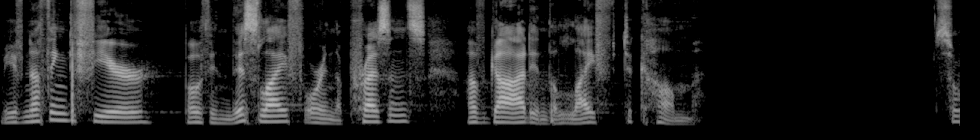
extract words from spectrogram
We have nothing to fear, both in this life or in the presence of God in the life to come. So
